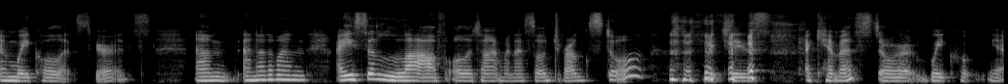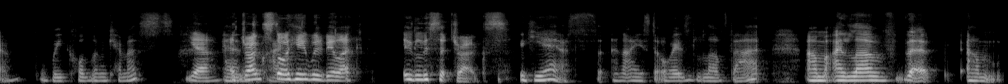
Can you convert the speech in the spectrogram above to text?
and we call it spirits. Um, another one I used to laugh all the time when I saw drugstore, which is a chemist, or we call yeah we call them chemists. yeah. A drugstore I- here would be like illicit drugs. Yes, and I used to always love that. Um, I love that. Um,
